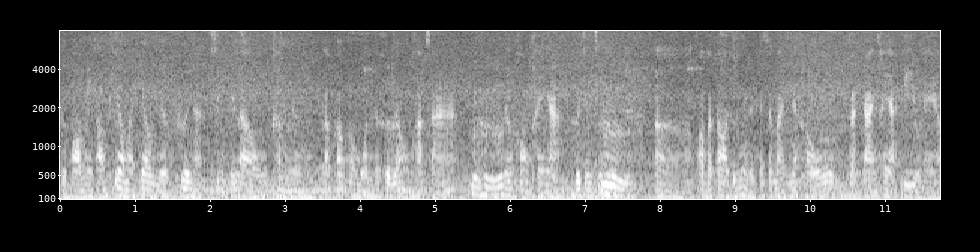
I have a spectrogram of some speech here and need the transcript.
คือพอมีท่องเที่ยวมาเที่ยวเยอะขึ้นอะ สิ่งที่เราคำนึงแล้วก็กังวลก็คือเรื่องของความสะอาด อือหือ เรื่องของขยะคือจริงอืมๆเอ่ออบตที่นี่หรือเทศบาลที่เนี่ยเขาจัดการขยะดีอยู่แล้ว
